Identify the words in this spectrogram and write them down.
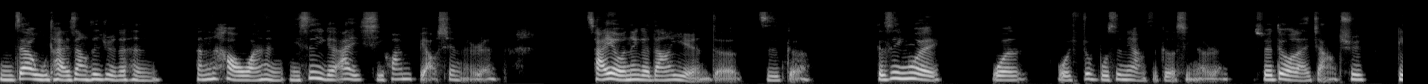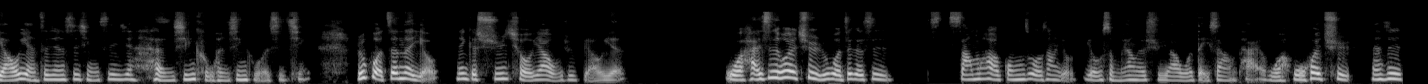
你在舞台上是觉得很很好玩，很你是一个爱喜欢表现的人，才有那个当艺人的资格。可是因为我。我就不是那样子个性的人，所以对我来讲，去表演这件事情是一件很辛苦、很辛苦的事情。如果真的有那个需求要我去表演，我还是会去。如果这个是 somehow 工作上有有什么样的需要，我得上台，我我会去。但是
